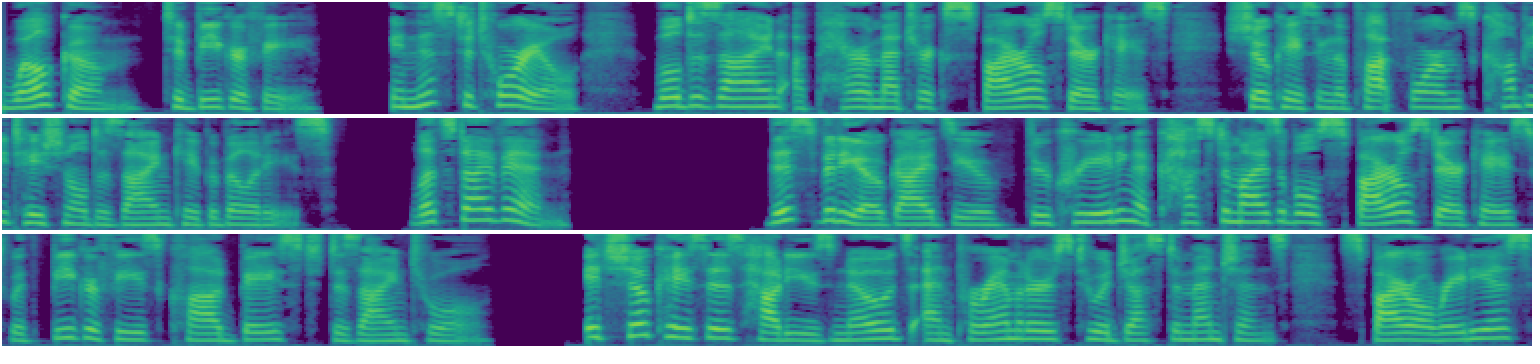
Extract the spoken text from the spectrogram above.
Welcome to BeeGraphy. In this tutorial, we'll design a parametric spiral staircase showcasing the platform's computational design capabilities. Let's dive in. This video guides you through creating a customizable spiral staircase with BeeGraphy's cloud-based design tool. It showcases how to use nodes and parameters to adjust dimensions, spiral radius,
